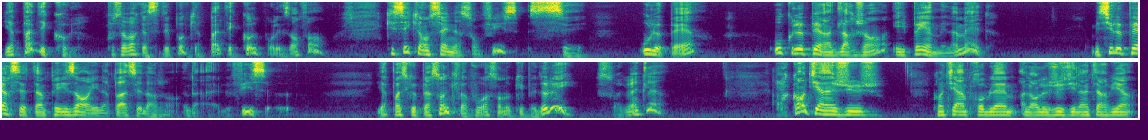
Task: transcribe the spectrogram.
il n'y a pas d'école. Il faut savoir qu'à cette époque, il n'y a pas d'école pour les enfants. Qui c'est qui enseigne à son fils C'est ou le père, ou que le père a de l'argent et il paye un mélamède. Mais si le père, c'est un paysan et il n'a pas assez d'argent, eh ben, le fils, euh, il n'y a presque personne qui va pouvoir s'en occuper de lui. Soit bien clair. Alors, quand il y a un juge, quand il y a un problème, alors le juge, il intervient.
